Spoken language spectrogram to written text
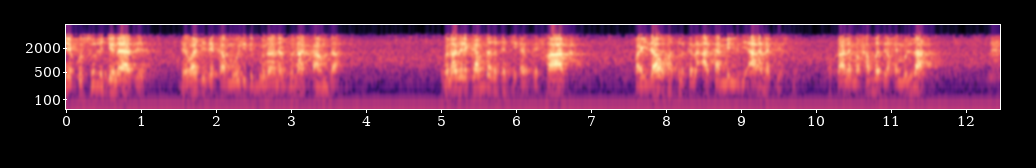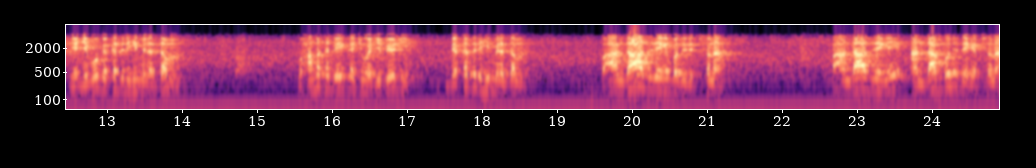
د قصول جنایت دی واجب د کمولی د ګنا نه ګنا کام ده ګنا به کم ده ځکه چې ارتفاق پیدا او حاصل کنه اکا مل دي هغه ناقص دي وقال محمد رحم الله يجب بقدره من الدم محمد صاحب کې چې واجب دي بقدره من الدم په انداز دې کې بده دي پسنا په انداز دې کې اندام بده دې کې پسنا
